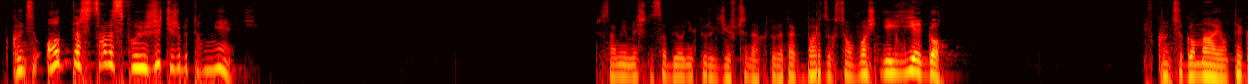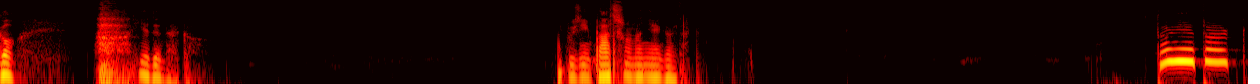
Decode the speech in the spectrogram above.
W końcu oddasz całe swoje życie, żeby to mieć. Czasami myślę sobie o niektórych dziewczynach, które tak bardzo chcą właśnie Jego. I w końcu go mają, tego jedynego. I później patrzą na Niego i tak. To nie tak.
